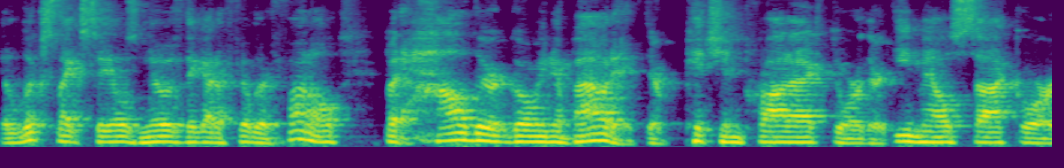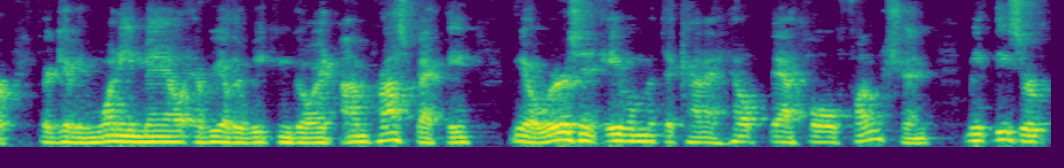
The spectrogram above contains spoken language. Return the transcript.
it looks like sales knows they got to fill their funnel but how they're going about it. They're pitching product or their emails suck or they're giving one email every other week and going, I'm prospecting. You know, where's enablement to kind of help that whole function? I mean, these are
